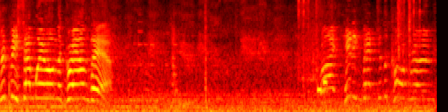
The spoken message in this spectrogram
Should be somewhere on the ground there. Right, heading back to the con room.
